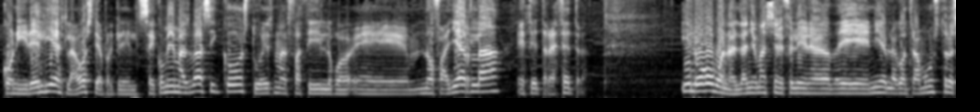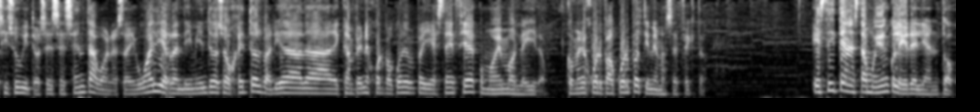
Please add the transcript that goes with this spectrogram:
con Irelia es la hostia, porque se come más básicos, tú es más fácil eh, no fallarla, etcétera, etcétera. Y luego, bueno, el daño máximo de niebla contra monstruos y súbitos es 60, bueno, está igual. Y el rendimiento de los objetos varía de campeones cuerpo a cuerpo y esencia, como hemos leído. Comer cuerpo a cuerpo tiene más efecto. Este ítem está muy bien con la Irelia en top.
